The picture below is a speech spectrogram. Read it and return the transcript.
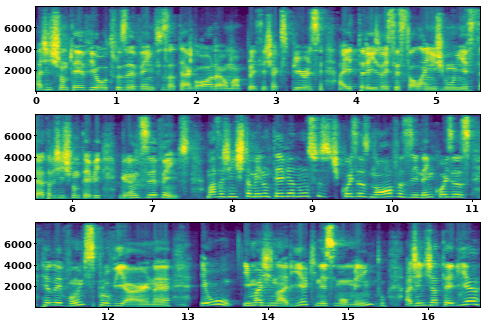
a gente não teve outros eventos até agora, uma PlayStation Experience, a E3 vai ser só lá em junho, etc. A gente não teve grandes eventos. Mas a gente também não teve anúncios de coisas novas e nem coisas relevantes para o VR, né? Eu imaginaria que nesse momento a gente já teria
